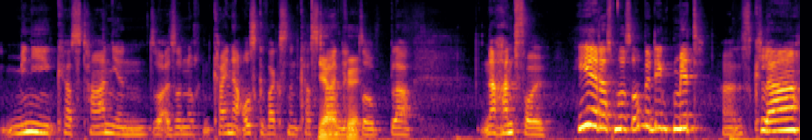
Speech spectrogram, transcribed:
Mini-Kastanien, so, also noch keine ausgewachsenen Kastanien, ja, okay. so bla. Eine Handvoll. Hier, das muss unbedingt mit. Alles klar.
